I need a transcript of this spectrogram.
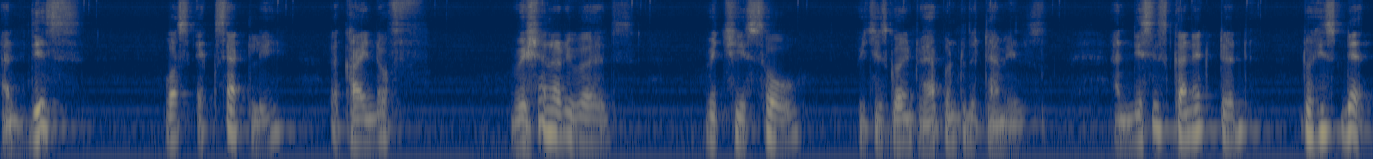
And this was exactly a kind of visionary words which he saw, which is going to happen to the Tamils. And this is connected to his death,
